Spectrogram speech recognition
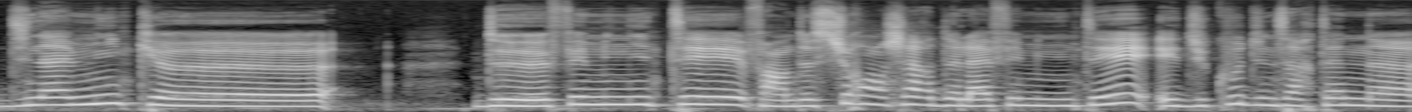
dynamique de féminité, enfin de surenchère de la féminité et du coup d'une certaine euh,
